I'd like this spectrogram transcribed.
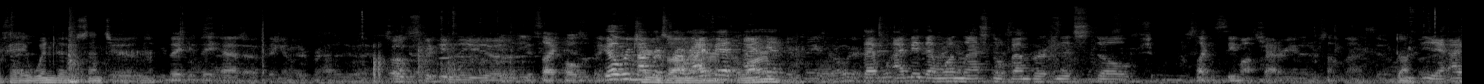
Okay, window sensor. They, they had a thing up there for how to do it. So sticking the, uh, It's like holes. the. You'll remember, Turns from, on I've our had, I alarm. had that, I made that one last November and it's still, It's like a CMOS in unit or something, I assume. Done. yeah, I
